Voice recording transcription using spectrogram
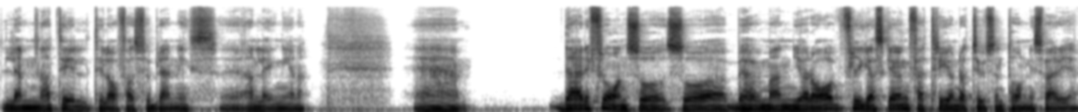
lämnar till, till avfallsförbränningsanläggningarna. Eh, därifrån så, så behöver man göra av flygaska ungefär 300 000 ton i Sverige.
